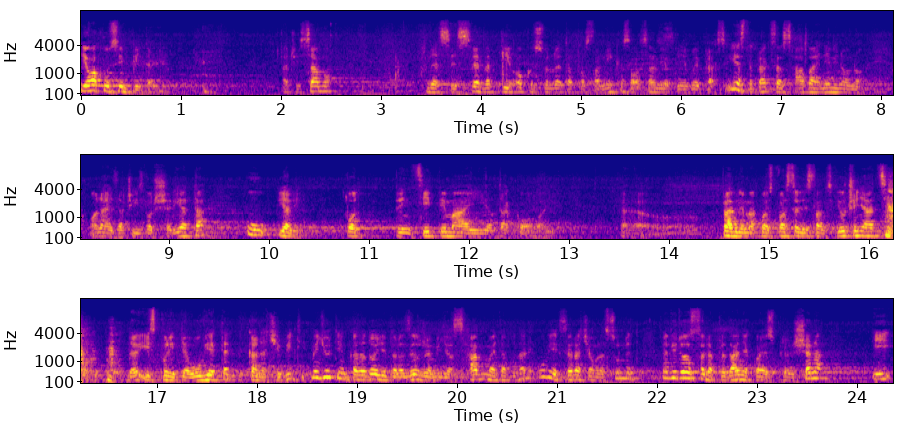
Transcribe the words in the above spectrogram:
I ovako u svim pitanjima. Znači, samo da se sve vrti oko sunneta poslanika, sa osam oko njegove prakse. Jeste praksa sahaba je neminovno, ona je znači izvor šerijata u, jeli, pod principima i, jel tako, ovaj, e, pravilima koje postavili islamski učenjaci, da ispunite uvjete kada će biti. Međutim, kada dođe do razilaženja među ashabima i tako dalje, uvijek se vraćamo na sunnet, na vjerodostojna predanja koja je prenešena i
